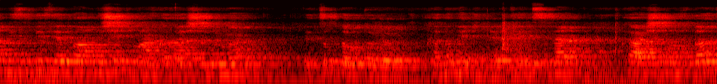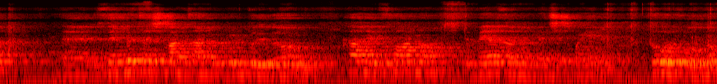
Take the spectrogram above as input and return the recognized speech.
Yüzden bizi biz yapan diş hekim arkadaşlarımı ve tıp doktoru, kadın hekimleri temsilen karşımızda e, üzerinde taşımaktan gurur duyduğum kahve forma ve beyaz önlüğüne çıkmayı doğru buldum.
